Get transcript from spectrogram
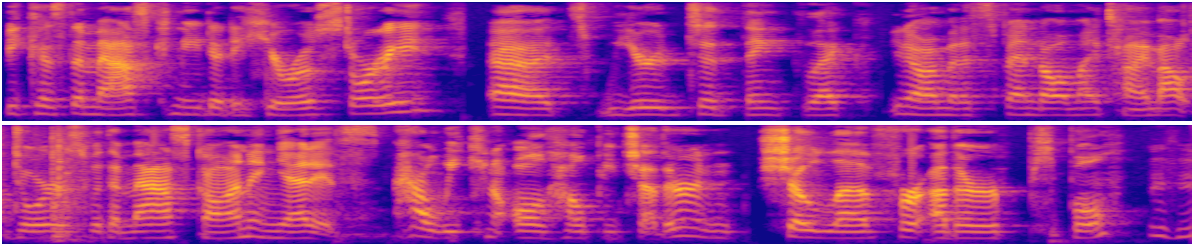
because the mask needed a hero story. Uh, it's weird to think, like, you know, I'm going to spend all my time outdoors with a mask on, and yet it's how we can all help each other and show love for other people. Mm-hmm.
